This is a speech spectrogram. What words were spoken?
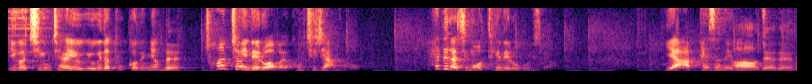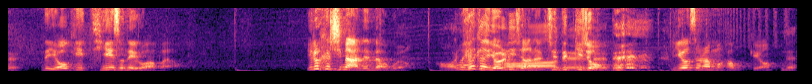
이거 지금 제가 여기, 여기 다 뒀거든요. 네. 천천히 내려와 봐요. 공 치지 않고. 헤드가 지금 어떻게 내려오고 있어요? 얘 앞에서 내려오고 아. 네, 네, 네. 근데 여기 뒤에서 내려와 봐요. 이렇게 치면 안 된다고요. 아, 그럼 이렇게- 헤드가 열리잖아요. 아, 지금 네, 느끼죠? 네, 네. 리허설 한번 가볼게요. 네.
